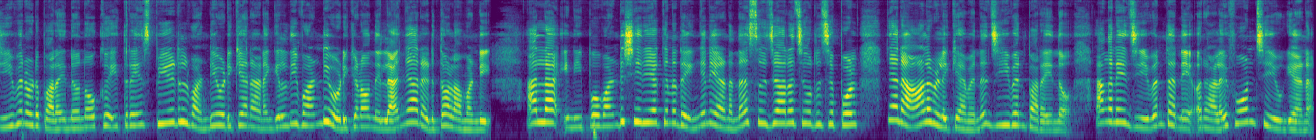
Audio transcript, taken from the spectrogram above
ജീവനോട് പറയുന്നു നോക്ക് ഇത്രയും സ്പീഡിൽ വണ്ടി ഓടിക്കാനാണെങ്കിൽ നീ വണ്ടി ഓടിക്കണമെന്നില്ല ഞാൻ എടുത്തോളാം വണ്ടി. അല്ല ഇനിയിപ്പോൾ വണ്ടി ശരിയാക്കുന്നത് എങ്ങനെയാണെന്ന് സുജാത ചോദിച്ചപ്പോൾ ഞാൻ ആളെ വിളിക്കാമെന്ന് ജീവൻ പറയുന്നു. അങ്ങനെ ജീവൻ തന്നെ ഒരാളെ ഫോൺ ചെയ്യുകയാണ്.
